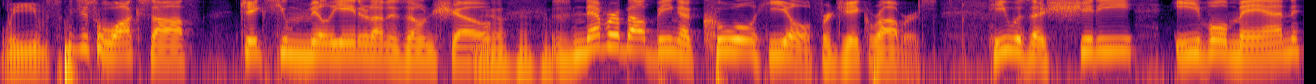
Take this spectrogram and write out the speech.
leaves. He just walks off. Jake's humiliated on his own show. It was never about being a cool heel for Jake Roberts. He was a shitty, evil man,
